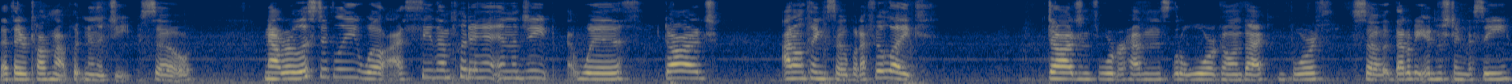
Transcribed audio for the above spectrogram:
that they were talking about putting in the Jeep. So now realistically, will I see them putting it in the Jeep with Dodge? I don't think so, but I feel like Dodge and Ford are having this little war going back and forth. So that'll be interesting to see.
